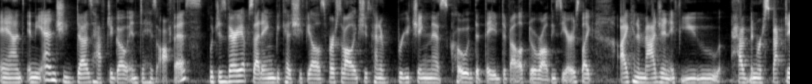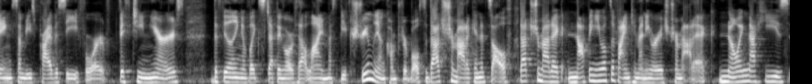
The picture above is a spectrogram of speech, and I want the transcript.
And in the end, she does have to go into his office, which is very upsetting because she feels, first of all, like she's kind of breaching this code that they developed over all these years. Like, I can imagine if you have been respecting somebody's privacy for 15 years, the feeling of like stepping over that line must be extremely uncomfortable. So that's traumatic in itself. That's traumatic. Not being able to find him anywhere is traumatic. Knowing that he's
